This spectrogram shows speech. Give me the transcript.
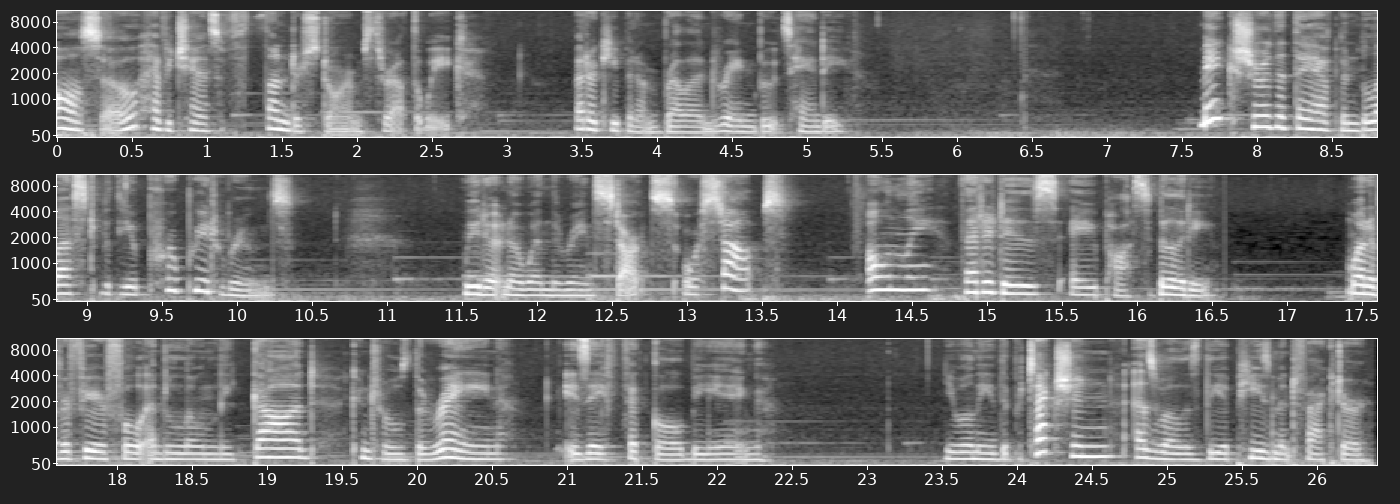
Also, heavy chance of thunderstorms throughout the week. Better keep an umbrella and rain boots handy. Make sure that they have been blessed with the appropriate runes. We don't know when the rain starts or stops, only that it is a possibility. Whatever fearful and lonely god controls the rain is a fickle being. You will need the protection as well as the appeasement factor.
